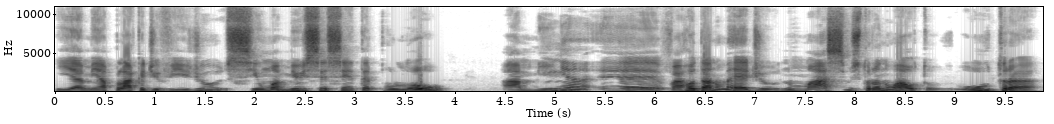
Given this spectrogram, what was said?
E a minha placa de vídeo, se uma 1060 é pulou, a minha é, vai rodar no médio, no máximo estourando alto. Ultra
